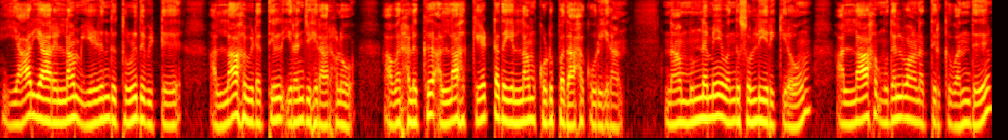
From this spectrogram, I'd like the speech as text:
யார் யாரெல்லாம் எழுந்து தொழுதுவிட்டு அல்லாஹுவிடத்தில் இறஞ்சுகிறார்களோ அவர்களுக்கு அல்லாஹ் கேட்டதையெல்லாம் கொடுப்பதாக கூறுகிறான். நாம் முன்னமே வந்து சொல்லியிருக்கிறோம் அல்லாஹ் முதல்வானத்திற்கு வந்து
